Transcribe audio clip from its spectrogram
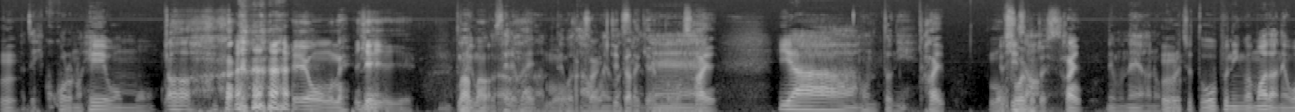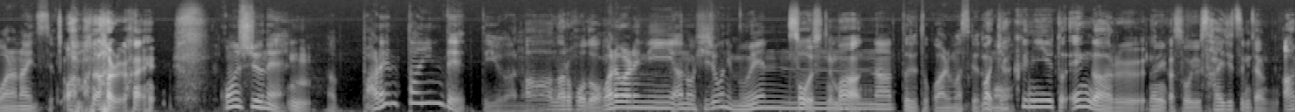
うん。ぜひ心の平穏も。ああ。平穏をね。いえいえいえまあまあ、はい、もうたくさん来ていただければと思います。ね。はい、いやー本当に。はい、もうそういうことです。はい、でもねあの、うん。これちょっとオープニングはまだね終わらないんですよ。あ、まだある、はい、今週ね、うん、あバレンタインデーっていうああのあ、なるほど。我々にあの非常に無縁そうですね。まあなというところありますけどまあも、逆に言うと縁がある何かそういう祭日みたいなのあっ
